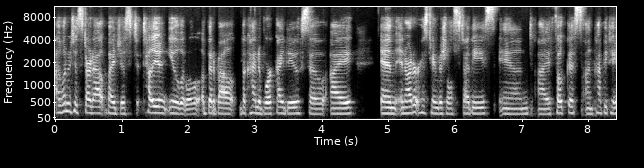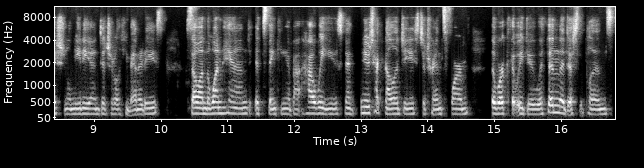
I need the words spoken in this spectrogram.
I wanted to start out by just telling you a little a bit about the kind of work I do. So I am in art, history, and visual studies, and I focus on computational media and digital humanities. So on the one hand, it's thinking about how we use new technologies to transform the work that we do within the disciplines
